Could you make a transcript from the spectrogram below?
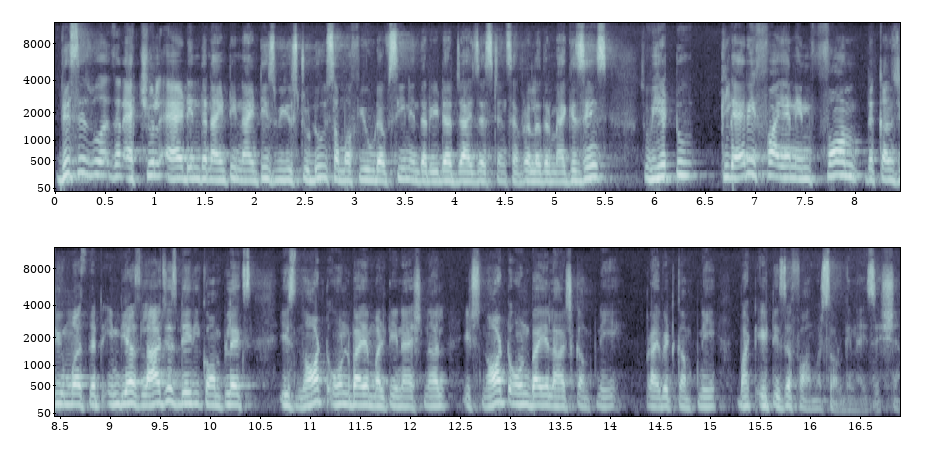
This is, was an actual ad in the 1990s we used to do. Some of you would have seen in the Reader Digest and several other magazines. So we had to clarify and inform the consumers that India's largest dairy complex is not owned by a multinational, it's not owned by a large company, private company, but it is a farmers organization.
